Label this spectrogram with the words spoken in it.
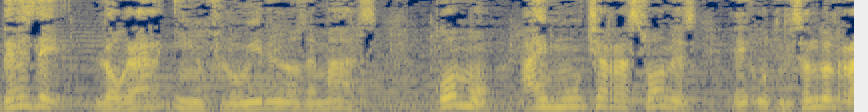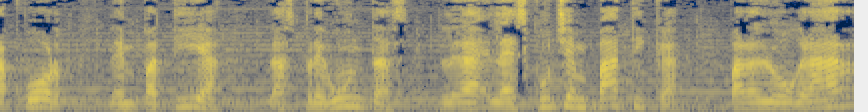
debes de lograr influir en los demás. ¿Cómo? Hay muchas razones. Eh, utilizando el rapport, la empatía, las preguntas, la, la escucha empática, para lograr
